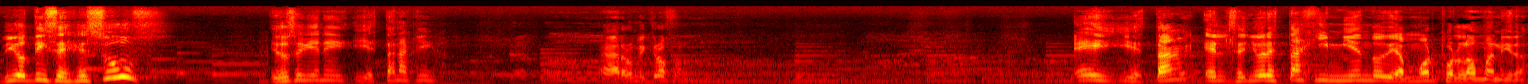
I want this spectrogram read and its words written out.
Dios dice, Jesús. Y entonces viene y están aquí. Agarró un micrófono y están, el Señor está gimiendo de amor por la humanidad.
